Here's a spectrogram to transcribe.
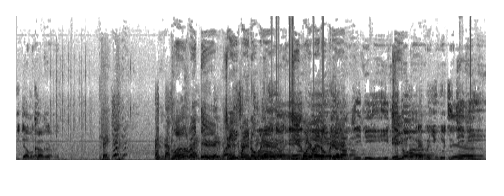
You double covered. Thank you. That's Blood blood right there. They run Jay the ran over together. there. G G-Boy ran over cut there. off GB. He did G- go over there, but you went to Yeah. GB.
